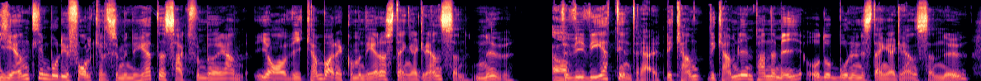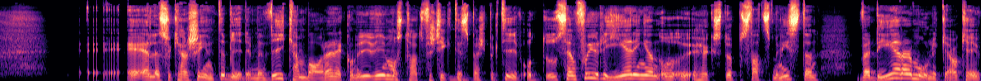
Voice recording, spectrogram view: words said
egentligen borde ju Folkhälsomyndigheten sagt från början, ja vi kan bara rekommendera att stänga gränsen nu. För vi vet inte det här. Det kan, det kan bli en pandemi och då borde ni stänga gränsen nu. Eh, Eller så kanske inte blir det, men vi kan bara rekommendera, vi måste ha ett försiktighetsperspektiv. Och sen får ju regeringen och högst upp statsministern värdera de olika, okej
